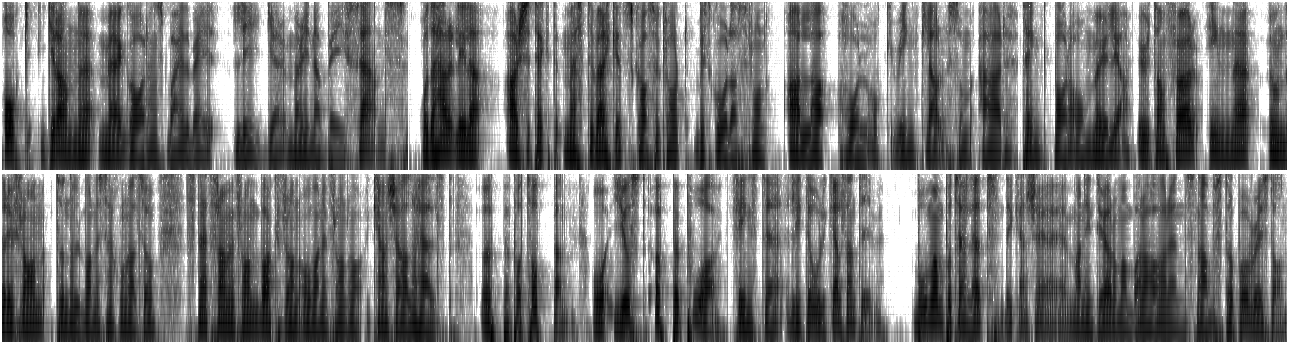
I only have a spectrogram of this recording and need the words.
Och granne med Gardens by the Bay ligger Marina Bay Sands. Och det här lilla arkitektmästerverket ska såklart beskådas från alla håll och vinklar som är tänkbara och möjliga. Utanför, inne, underifrån, tunnelbanestation alltså, snett framifrån, bakifrån, ovanifrån och kanske allra helst uppe på toppen. Och just uppe på finns det lite olika alternativ. Bor man på hotellet, det kanske man inte gör om man bara har en snabb stopover i stan,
